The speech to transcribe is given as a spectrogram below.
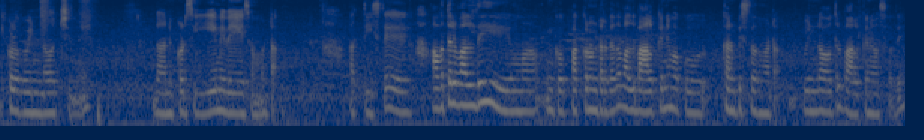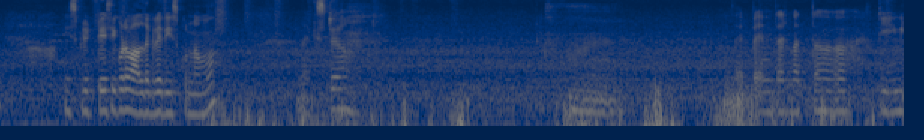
ఇక్కడ ఒక విండో వచ్చింది. దానికి కూడా సేమ్ ఇదే వేసామన్నమాట అది తీస్తే అవతల వాళ్ళది మా ఇంకో పక్కన ఉంటారు కదా వాళ్ళ బాల్కనీ మాకు కనిపిస్తుంది అనమాట విండో అవతల బాల్కనీ వస్తుంది. ఈ స్ప్లిట్ వేసి కూడా వాళ్ళ దగ్గరే తీసుకున్నాము. నెక్స్ట్ అయిపోయిన తర్వాత టీవీ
